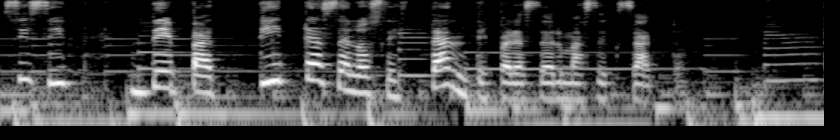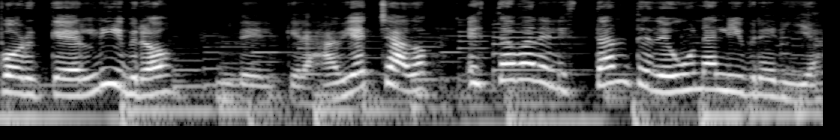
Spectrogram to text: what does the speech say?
Sí, sí, de patitas en los estantes para ser más exacto. Porque el libro del que las había echado estaba en el estante de una librería.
